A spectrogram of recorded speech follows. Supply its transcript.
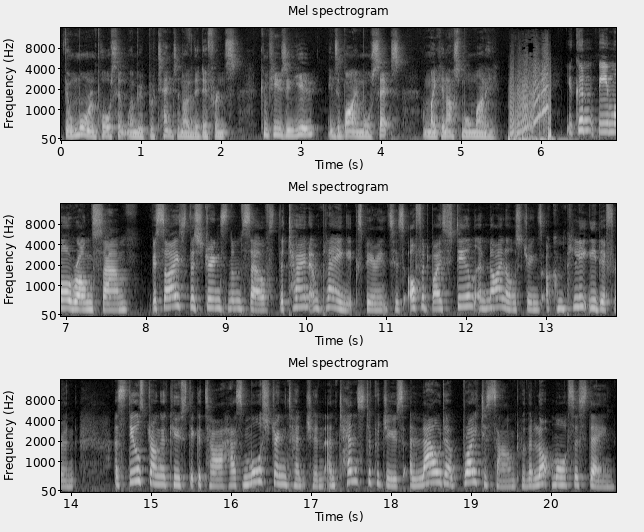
feel more important when we pretend to know the difference, confusing you into buying more sets and making us more money. You couldn't be more wrong, Sam. Besides the strings themselves, the tone and playing experiences offered by steel and nylon strings are completely different, a steel strung acoustic guitar has more string tension and tends to produce a louder, brighter sound with a lot more sustain.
